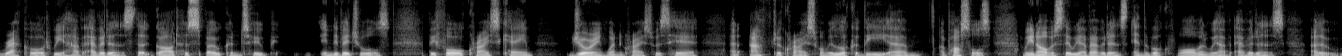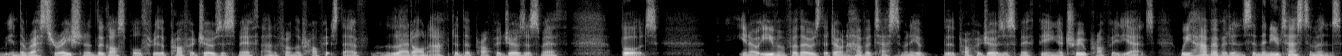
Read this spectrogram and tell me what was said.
record, we have evidence that God has spoken to individuals before Christ came, during when Christ was here, and after Christ, when we look at the um, apostles. I mean, obviously, we have evidence in the Book of Mormon, we have evidence uh, in the restoration of the gospel through the prophet Joseph Smith and from the prophets that have led on after the prophet Joseph Smith. But you know, even for those that don't have a testimony of the prophet Joseph Smith being a true prophet yet, we have evidence in the New Testament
